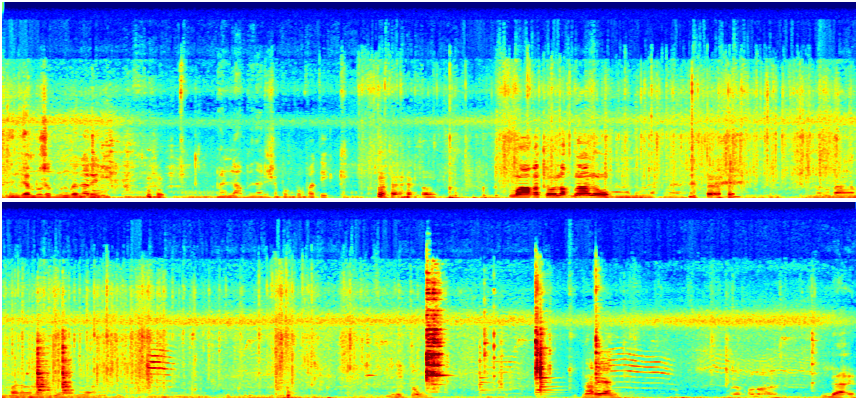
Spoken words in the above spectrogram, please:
Hindi ang busog ng gana rin. Panlaban na rin siya pagpapatik. Makakatulak na ano. Nakatulak na. Magbangang panahon ng ginagawa. Itong. Nariyan. Wala pa nga. Dahil.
